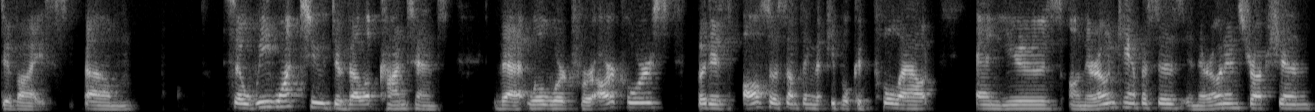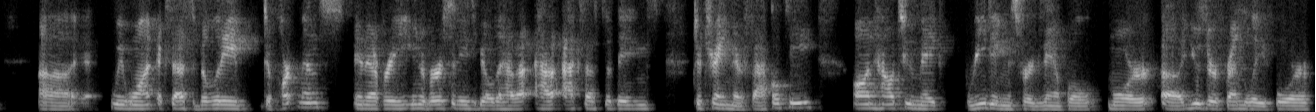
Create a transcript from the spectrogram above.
device. Um, so we want to develop content that will work for our course, but is also something that people could pull out and use on their own campuses, in their own instruction. Uh, we want accessibility departments in every university to be able to have, have access to things, to train their faculty on how to make readings, for example, more uh, user-friendly for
